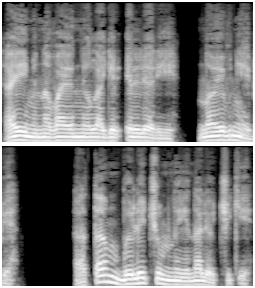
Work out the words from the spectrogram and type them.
а именно военный лагерь Эллерии, но и в небе. А там были чумные налетчики.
